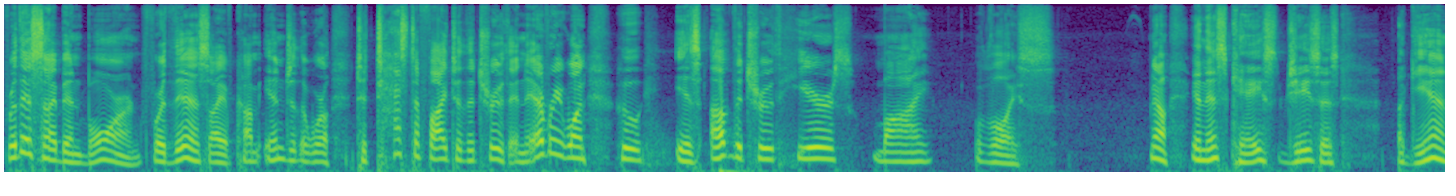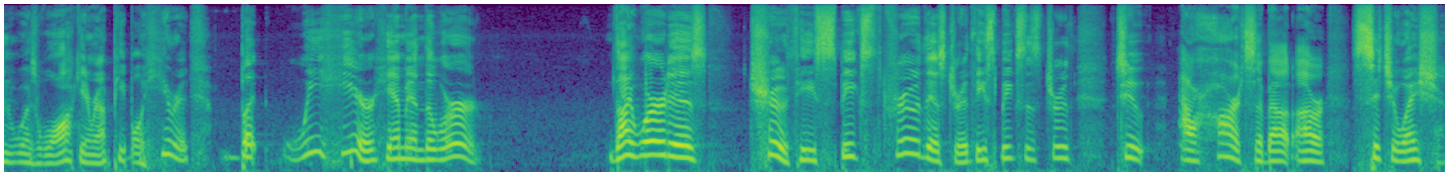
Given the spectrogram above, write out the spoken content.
For this I've been born, for this I have come into the world, to testify to the truth. And everyone who is of the truth hears my voice. Now, in this case, Jesus again was walking around. People hear it, but we hear him in the word. Thy word is truth. He speaks through this truth. He speaks this truth to our hearts about our situation.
